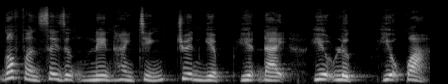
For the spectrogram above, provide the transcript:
góp phần xây dựng nền hành chính chuyên nghiệp, hiện đại, hiệu lực, hiệu quả.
